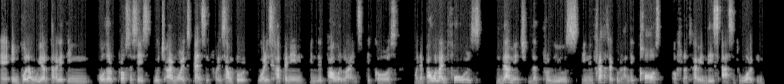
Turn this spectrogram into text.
uh, in Poland we are targeting other processes which are more expensive. For example, what is happening in the power lines, because when a power line falls, the damage that produce in infrastructure and the cost of not having this asset working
